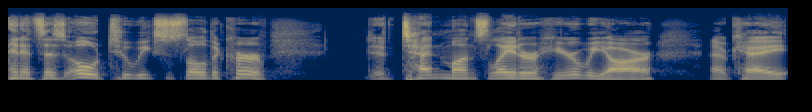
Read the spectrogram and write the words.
and it says, oh, two weeks to slow the curve. 10 months later, here we are. Okay.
